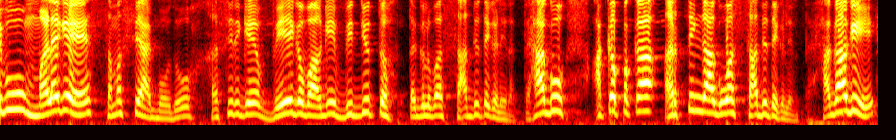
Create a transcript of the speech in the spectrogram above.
ಇವು ಮಳೆಗೆ ಸಮಸ್ಯೆ ಆಗ್ಬೋದು. ಹಸಿರಿಗೆ ವೇಗವಾಗಿ ವಿದ್ಯುತ್ ತಗುಲುವ ಸಾಧ್ಯತೆಗಳಿರುತ್ತೆ. ಹಾಗೂ ಅಕ್ಕಪಕ್ಕ ಅರ್ಥಿಂಗ್ ಆಗುವ ಸಾಧ್ಯತೆಗಳಿರುತ್ತೆ. ಹಾಗಾಗಿ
